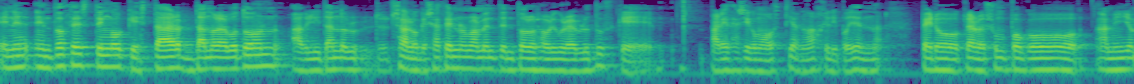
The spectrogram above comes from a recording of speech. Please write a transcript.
E, entonces tengo que estar dándole al botón, habilitando, o sea, lo que se hace normalmente en todos los auriculares Bluetooth, que parece así como, hostia, no, gilipollas, pero claro, es un poco. A mí yo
